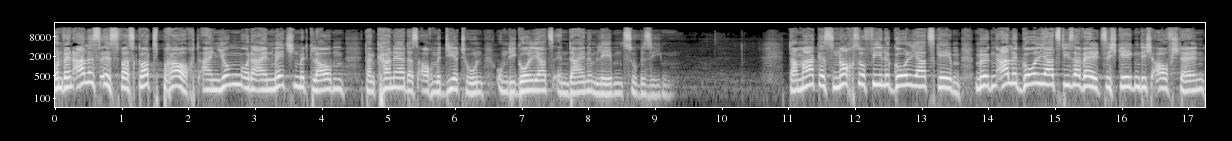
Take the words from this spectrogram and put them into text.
Und wenn alles ist, was Gott braucht, ein Jungen oder ein Mädchen mit Glauben, dann kann er das auch mit dir tun, um die Goliaths in deinem Leben zu besiegen. Da mag es noch so viele Goliaths geben, mögen alle Goliaths dieser Welt sich gegen dich aufstellen.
